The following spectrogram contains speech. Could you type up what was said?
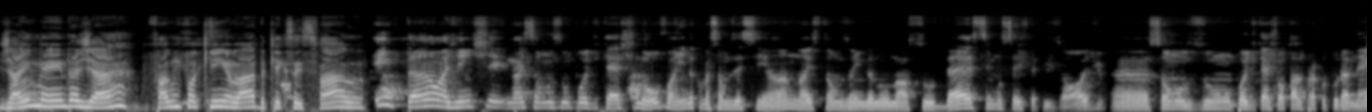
Já emenda já. Fala um pouquinho lá do que, que vocês falam. Então, a gente, nós somos um podcast novo ainda, começamos esse ano, nós estamos ainda no nosso 16 episódio. Uh, somos um podcast voltado para cultura nerd,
